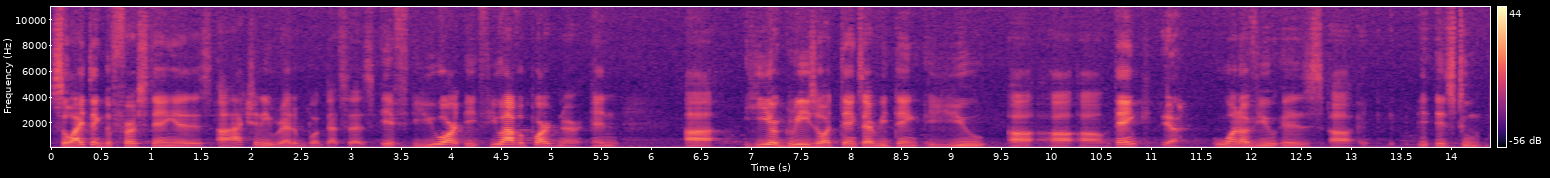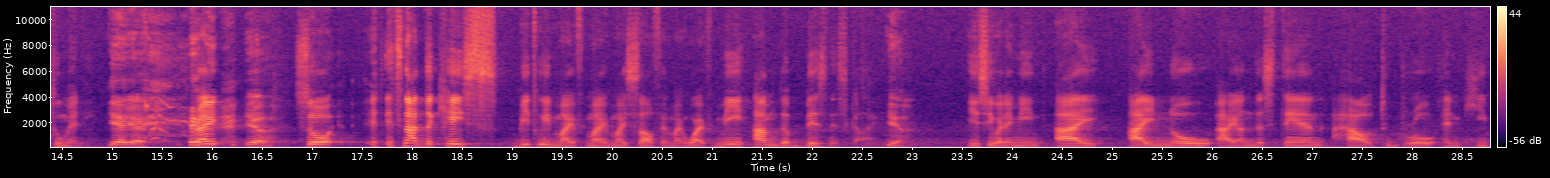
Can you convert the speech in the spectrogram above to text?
So I think the first thing is I actually read a book that says if you are if you have a partner and uh, he agrees or thinks everything you uh, uh, uh, think, Yeah. one of you is uh, is too too many. Yeah, yeah. Right? yeah. So it, it's not the case between my, my, myself and my wife. Me, I'm the business guy. Yeah. You see what I mean? I, I know, I understand how to grow and keep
